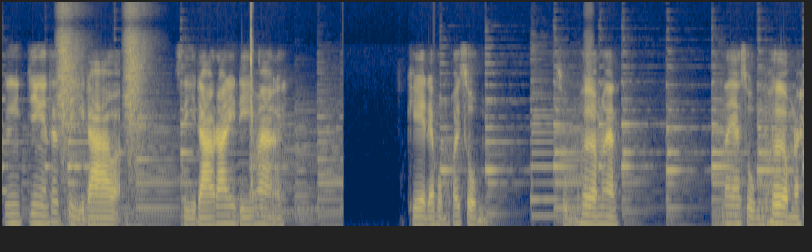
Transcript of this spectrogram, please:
คือจริงๆอะถ้าสี่ดาวอ่ะสี่ดาวได้นี่ดีมากเลย โอเค เดี๋ยวผมค่อยสุ่ม สุ่มเพิ่มแล้วกัน น่าจะสุ่มเพิ่มนะ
